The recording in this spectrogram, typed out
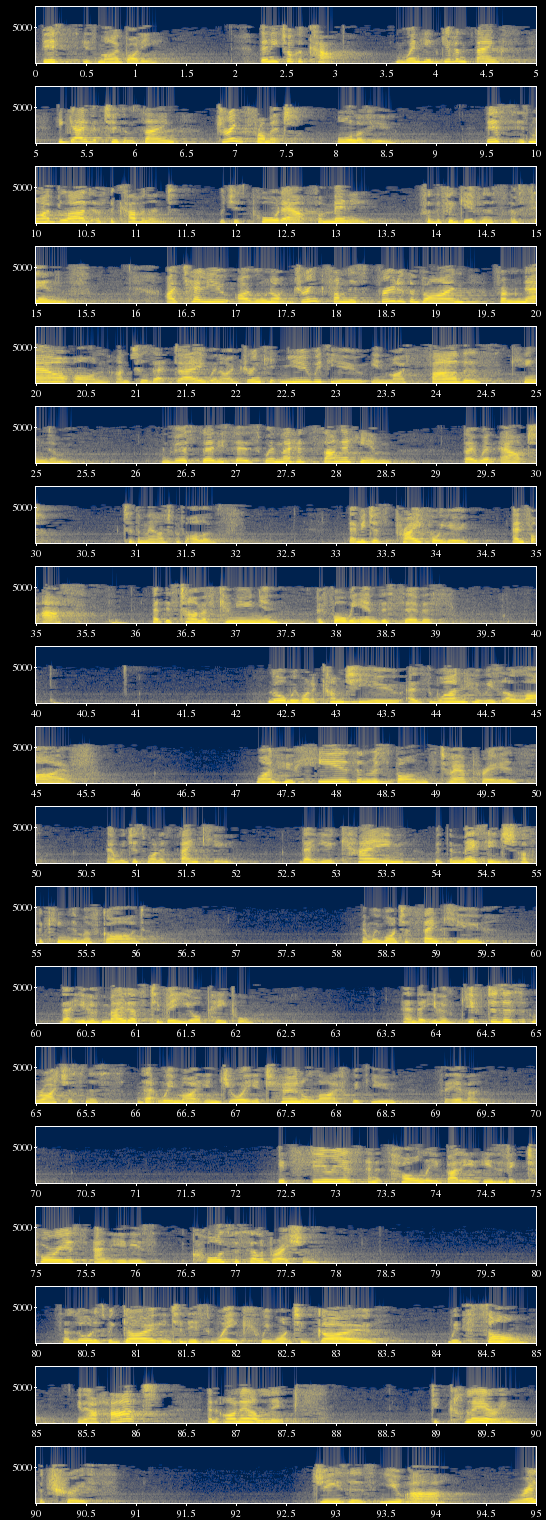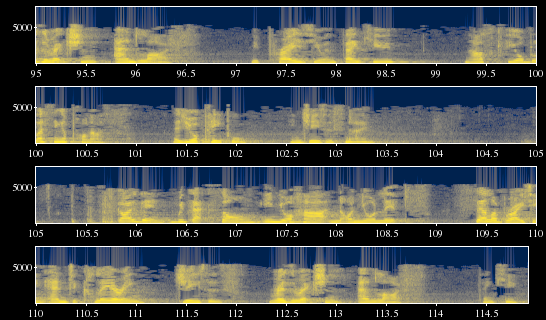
This is my body. Then he took a cup, and when he had given thanks, he gave it to them, saying, Drink from it, all of you. This is my blood of the covenant, which is poured out for many for the forgiveness of sins. I tell you, I will not drink from this fruit of the vine from now on until that day when I drink it new with you in my Father's kingdom. And verse 30 says, When they had sung a hymn, they went out to the Mount of Olives. Let me just pray for you and for us at this time of communion before we end this service. Lord, we want to come to you as one who is alive, one who hears and responds to our prayers. And we just want to thank you that you came with the message of the kingdom of God. And we want to thank you that you have made us to be your people and that you have gifted us righteousness that we might enjoy eternal life with you forever. It's serious and it's holy, but it is victorious and it is cause for celebration. So, Lord, as we go into this week, we want to go with song in our heart and on our lips, declaring the truth. Jesus, you are resurrection and life. We praise you and thank you and ask for your blessing upon us as your people in Jesus' name. Go then with that song in your heart and on your lips celebrating and declaring Jesus' resurrection and life. Thank you.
